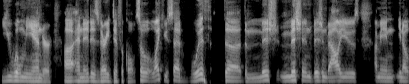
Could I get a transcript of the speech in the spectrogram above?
you will meander uh, and it is very difficult. So like you said with the the mission mission vision values i mean you know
